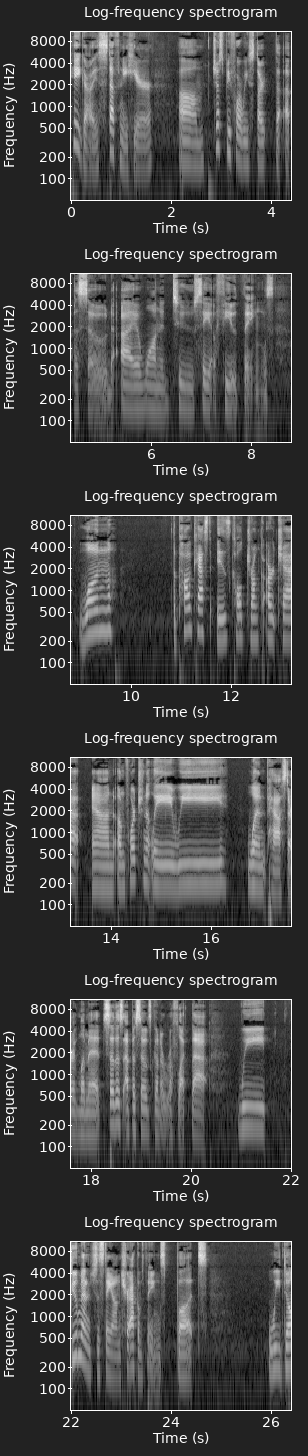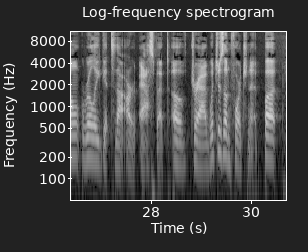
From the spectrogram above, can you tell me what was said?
Hey guys, Stephanie here. Um, just before we start the episode, I wanted to say a few things. One, the podcast is called Drunk Art Chat, and unfortunately, we went past our limit, so this episode's going to reflect that. We do manage to stay on track of things, but we don't really get to that art aspect of drag, which is unfortunate. But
